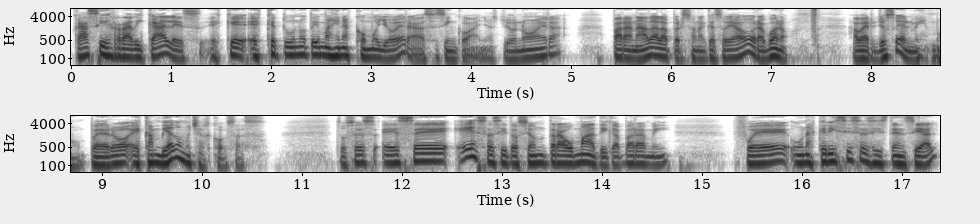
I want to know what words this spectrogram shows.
casi radicales. Es que, es que tú no te imaginas cómo yo era hace cinco años. Yo no era para nada la persona que soy ahora. Bueno, a ver, yo soy el mismo, pero he cambiado muchas cosas. Entonces, esa situación traumática para mí fue una crisis existencial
